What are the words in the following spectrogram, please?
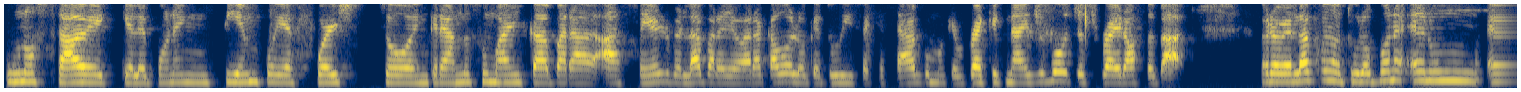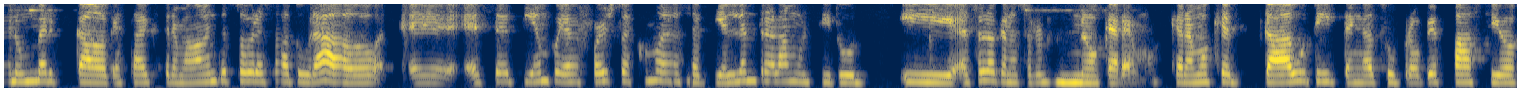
uno sabe que le ponen tiempo y esfuerzo en creando su marca para hacer, ¿verdad? Para llevar a cabo lo que tú dices, que sea como que recognizable just right off the bat. Pero, ¿verdad? Cuando tú lo pones en un, en un mercado que está extremadamente sobresaturado, eh, ese tiempo y esfuerzo es como que se pierde entre la multitud. Y eso es lo que nosotros no queremos. Queremos que cada boutique tenga su propio espacio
